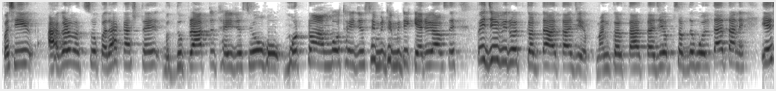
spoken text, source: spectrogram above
પછી આગળ વધશો, પરાકાષ્ઠે બધું પ્રાપ્ત થઈ જશે. ઓહો, મોટો આંબો થઈ જશે, મીઠી મીઠી કેરીઓ આવશે. પછી જે વિરોધ કરતા હતા, જે અપમાન કરતા હતા, જે અપશબ્દ બોલતા હતા ને, એ જ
